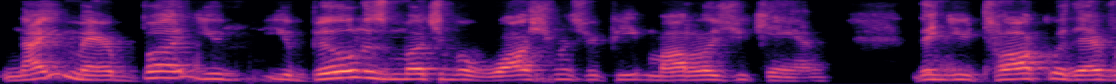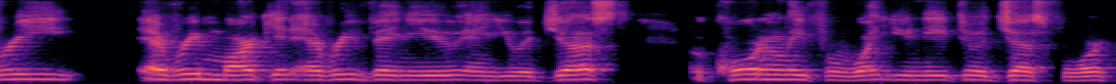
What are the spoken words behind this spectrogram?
nightmare but you you build as much of a wash rinse repeat model as you can. Then you talk with every every market every venue and you adjust accordingly for what you need to adjust for.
